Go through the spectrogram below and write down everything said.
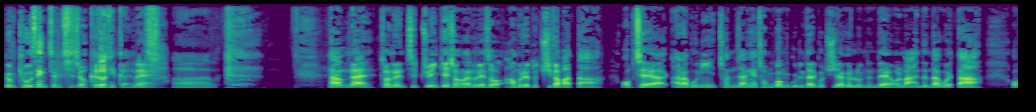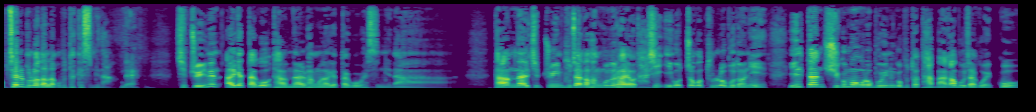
그럼 교생쯤 치죠. 그러니까요. 네. 아, 다음 날 저는 집주인께 전화를 해서 아무래도 쥐가 맞다. 업체에 아- 알아보니 천장에 점검구를 달고 쥐약을 놓는데 얼마 안 든다고 했다. 업체를 불러달라고 부탁했습니다. 네. 집주인은 알겠다고 다음날 방문하겠다고 했습니다. 다음날 집주인 부자가 방문을 하여 다시 이곳저곳 둘러보더니 일단 쥐구멍으로 보이는 것부터 다 막아보자고 했고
